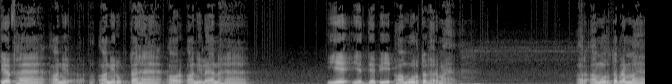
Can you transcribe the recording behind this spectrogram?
त्यत हैं अनिरुक्त हैं और अनिलयन हैं, ये यद्यपि अमूर्त धर्म है। और अमूर्त ब्रह्म है।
